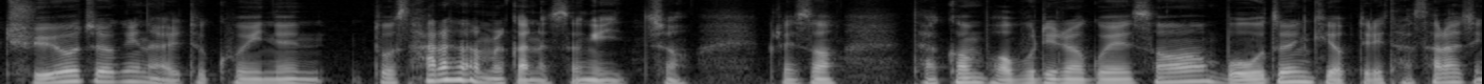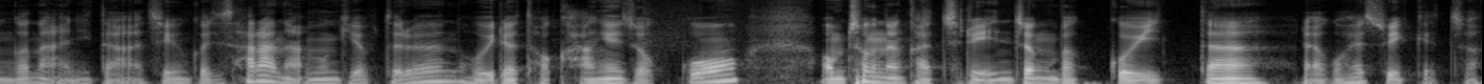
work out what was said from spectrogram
주요적인 알트코인은 또 살아남을 가능성이 있죠. 그래서 닷컴 버블이라고 해서 모든 기업들이 다 사라진 건 아니다. 지금까지 살아남은 기업들은 오히려 더 강해졌고 엄청난 가치를 인정받고 있다라고 할 수 있겠죠.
